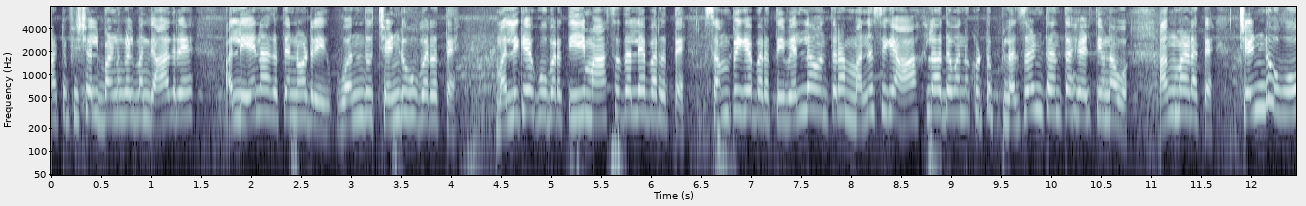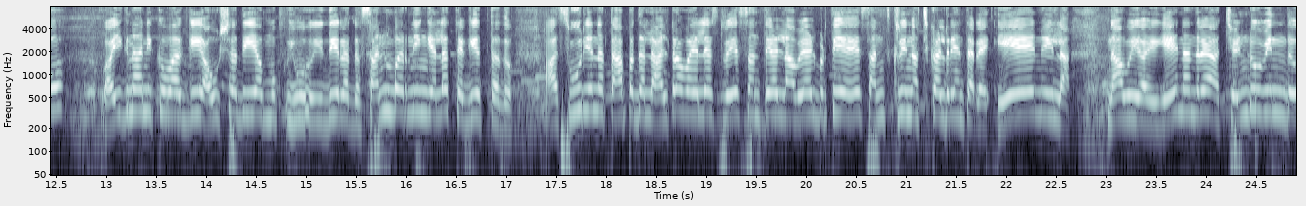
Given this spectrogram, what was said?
ಆರ್ಟಿಫಿಷಿಯಲ್ ಬಣ್ಣಗಳು ಬಂದು ಆದರೆ ಅಲ್ಲಿ ಏನಾಗುತ್ತೆ ನೋಡ್ರಿ ಒಂದು ಚೆಂಡು ಹೂ ಬರುತ್ತೆ. ಮಲ್ಲಿಗೆ ಹೂ ಬರುತ್ತೆ ಈ ಮಾಸದಲ್ಲೇ ಬರುತ್ತೆ ಸಂಪಿಗೆ ಬರುತ್ತೆ ಇವೆಲ್ಲ ಒಂಥರ ಮನಸ್ಸಿಗೆ ಆಹ್ಲಾದವನ್ನು ಕೊಟ್ಟು ಪ್ಲಸೆಂಟ್ ಅಂತ ಹೇಳ್ತೀವಿ ನಾವು. ಹಂಗೆ ಮಾಡತ್ತೆ. ಚೆಂಡು ಹೂವು ವೈಜ್ಞಾನಿಕವಾಗಿ ಔಷಧಿಯ ಮುಕ್ ಇದಿರೋದು ಸನ್ ಬರ್ನಿಂಗ್ ಎಲ್ಲ ತೆಗೆಯುತ್ತದು. ಆ ಸೂರ್ಯನ ತಾಪದಲ್ಲಿ ಅಲ್ಟ್ರಾ ವೈಲೆಸ್ ರೇಸ್ ಅಂತೇಳಿ ನಾವು ಹೇಳ್ಬಿಡ್ತೀವಿ ಸನ್ಸ್ಕ್ರೀನ್ ಹಚ್ಕೊಳ್ರಿ ಅಂತಾರೆ. ಏನೂ ಇಲ್ಲ. ನಾವು ಏನಂದರೆ ಏನಂದ್ರೆ ಆ ಚೆಂಡು ಹೂವಿಂದು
